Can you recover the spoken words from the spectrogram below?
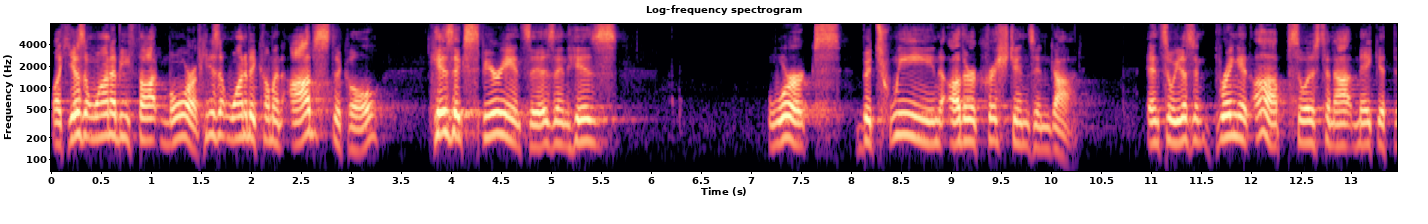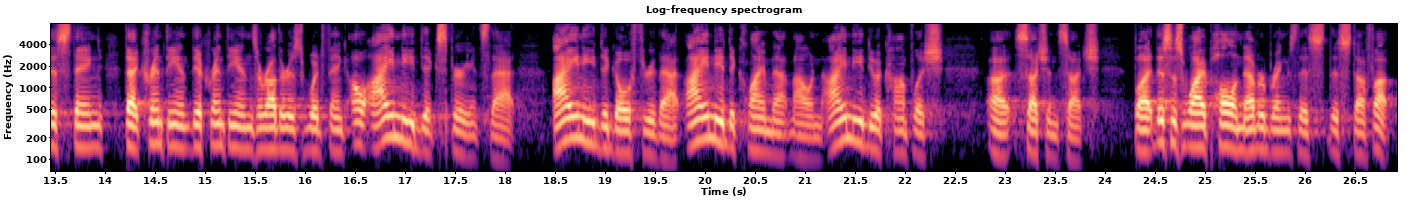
Like he doesn't want to be thought more of. He doesn't want to become an obstacle, his experiences and his works between other Christians and God. And so he doesn't bring it up so as to not make it this thing that Corinthian, the Corinthians or others would think, oh, I need to experience that. I need to go through that. I need to climb that mountain. I need to accomplish uh, such and such. But this is why Paul never brings this, this stuff up.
